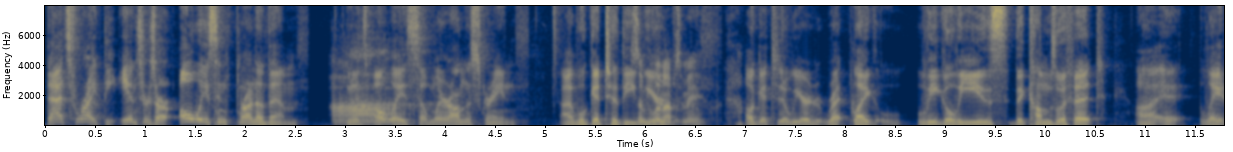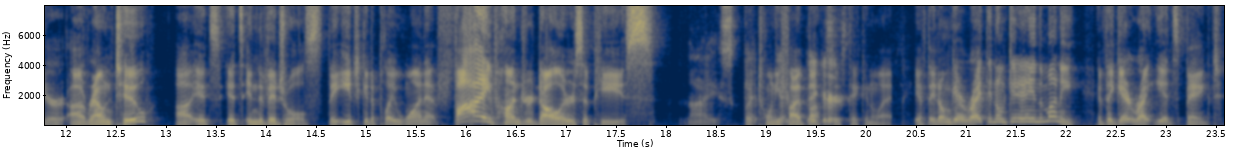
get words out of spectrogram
That's right, the answers are always in front of them. And it's Ah. always somewhere on the screen. I will get to the Simple weird enough to me. I'll get to the weird re- like legalese that comes with it uh, it- later. Uh, round two, uh, it's it's individuals. They each get to play one at five hundred dollars a piece, Nice. but Get- twenty five bucks bigger. is taken away. If they don't get it right, they don't get any of the money. If they get it right, it's banked.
